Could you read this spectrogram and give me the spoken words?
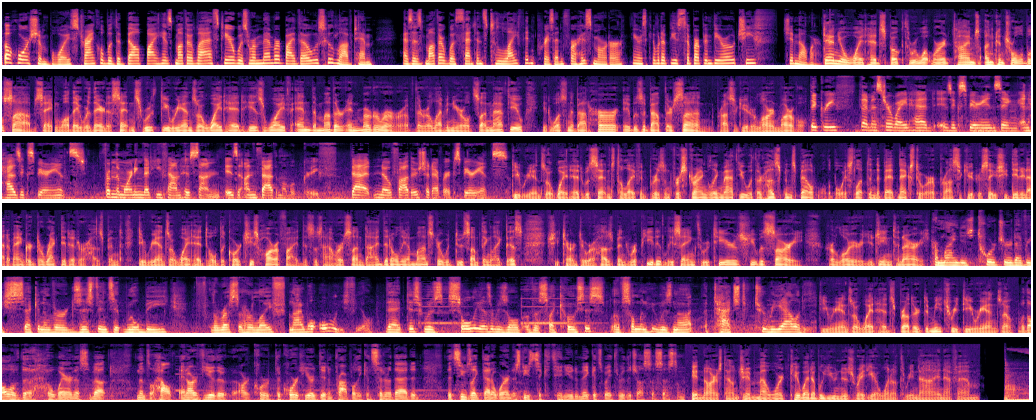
The Horsham boy, strangled with a belt by his mother last year, was remembered by those who loved him as his mother was sentenced to life in prison for his murder. Here's KYW Suburban Bureau Chief Jim Melwert. Daniel Whitehead spoke through what were at times uncontrollable sobs, saying while they were there to sentence Ruth DiRienzo Whitehead, his wife, and the mother and murderer of their 11 year old son Matthew, it wasn't about her, it was about their son. Prosecutor Lauren Marvel. The grief that Mr. Whitehead is experiencing and has experienced from the morning that he found his son is unfathomable grief that no father should ever experience. DiRienzo Whitehead was sentenced to life in prison for strangling Matthew with her husband's belt while the boy slept in the bed next to her. Prosecutors say she did it out of anger directed at her husband. DiRienzo Whitehead told the court she's horrified this is how her son died, that only a monster would do something like this. She turned to her husband, repeatedly saying through tears she was sorry. Her lawyer, Eugene Tinari. Her mind is tortured every second of her existence. It will be for the rest of her life. And I will always feel that this was solely as a result of the psychosis of someone who was not attached to reality. DiRienzo Whitehead's brother, Dimitri DiRienzo. With all of the awareness about mental health, and our view that our court, the court here didn't properly consider that, and it seems like that awareness needs to continue to make its way through the justice system. In Norristown, Jim Melwert, KYW News Radio 1039 FM.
